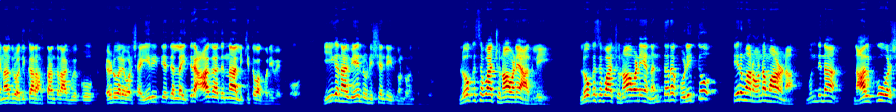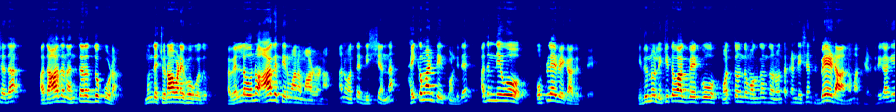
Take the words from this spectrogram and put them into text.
ಏನಾದರೂ ಅಧಿಕಾರ ಹಸ್ತಾಂತರ ಆಗಬೇಕು ಎರಡೂವರೆ ವರ್ಷ ಈ ರೀತಿಯದ್ದೆಲ್ಲ ಇದ್ದರೆ ಆಗ ಅದನ್ನು ಲಿಖಿತವಾಗಿ ಬರೀಬೇಕು. ಈಗ ನಾವೇನು ಡಿಸಿಷನ್ ತೆಗೆದುಕೊಂಡಿರುವಂಥದ್ದು? ಲೋಕಸಭಾ ಚುನಾವಣೆ ಆಗಲಿ, ಲೋಕಸಭಾ ಚುನಾವಣೆಯ ನಂತರ ಕುಳಿತು ತೀರ್ಮಾನವನ್ನು ಮಾಡೋಣ. ಮುಂದಿನ ನಾಲ್ಕು ವರ್ಷದ ಅದಾದ ನಂತರದ್ದು ಕೂಡ, ಮುಂದೆ ಚುನಾವಣೆಗೆ ಹೋಗೋದು, ಅವೆಲ್ಲವನ್ನು ಆಗ ತೀರ್ಮಾನ ಮಾಡೋಣ ಅನ್ನುವಂಥ ಡಿಸಿಷನ್ನ ಹೈಕಮಾಂಡ್ ತೆಗೆದುಕೊಂಡಿದೆ. ಅದನ್ನು ನೀವು ಒಪ್ಪಲೇಬೇಕಾಗುತ್ತೆ ಇದನ್ನು ಲಿಖಿತವಾಗಬೇಕು, ಮತ್ತೊಂದು ಮಗದೊಂದು ಅನ್ನುವಂಥ ಕಂಡೀಷನ್ಸ್ ಬೇಡ ಅನ್ನೋ ಮಾತು ಹೇಳಿದ್ರು. ಹೀಗಾಗಿ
